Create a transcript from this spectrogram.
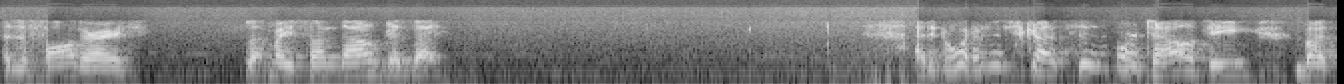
as a father, I let my son down because I I didn't want to discuss his mortality, but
